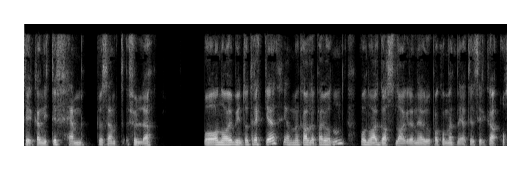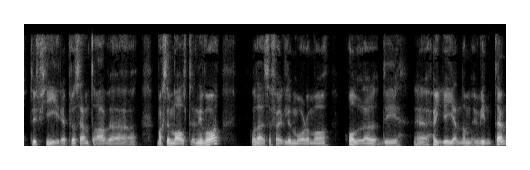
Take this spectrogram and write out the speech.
ca. 95% fulle. Og nå har vi begynt å trekke gjennom den kalde perioden, og nå er gasslagrene i Europa kommet ned til ca. 84 av eh, maksimalt nivå. Og det er selvfølgelig mål om å holde de eh, høye gjennom vinteren,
